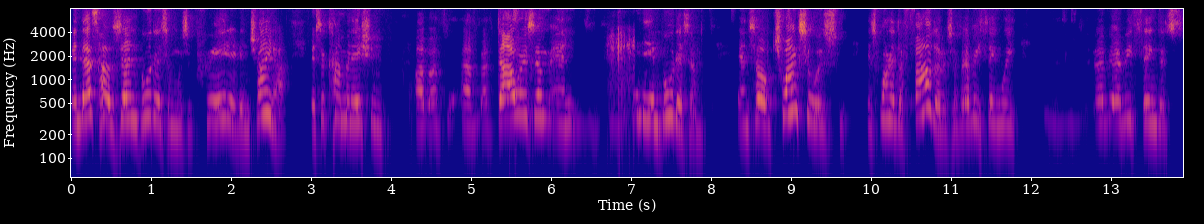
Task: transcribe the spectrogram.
And that's how Zen Buddhism was created in China. It's a combination of, of, of, Taoism and Indian Buddhism. And so Chuang-Tzu is, is one of the fathers of everything we, of everything that's,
